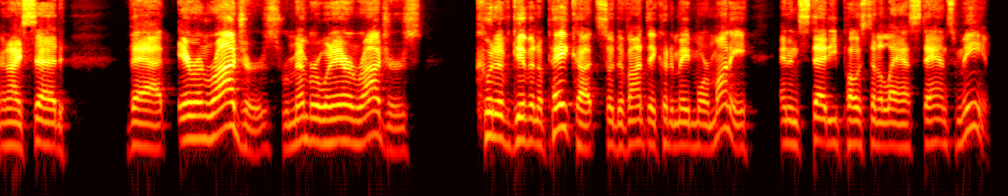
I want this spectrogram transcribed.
And I said that Aaron Rodgers, remember when Aaron Rodgers could have given a pay cut so Davante could have made more money, and instead he posted a last dance meme.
